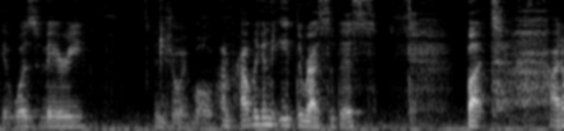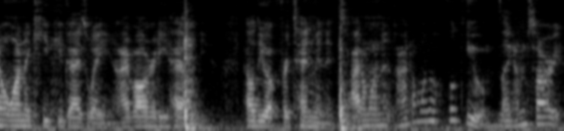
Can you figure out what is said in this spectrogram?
It was very enjoyable. I'm probably gonna eat the rest of this, but I don't want to keep you guys waiting. I've already held you held you up for 10 minutes. I don't want to I don't want to hold you. Like I'm sorry.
